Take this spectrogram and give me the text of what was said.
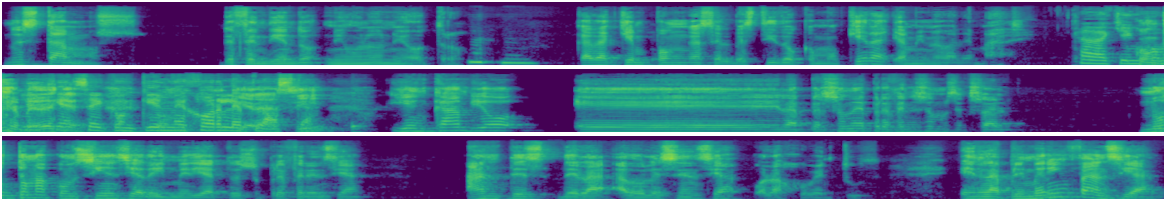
no estamos defendiendo ni uno ni otro. Cada quien póngase el vestido como quiera y a mí me vale madre. Cada quien Con que me deje- complíquese con quien mejor quien le quiera, plazca. ¿sí? Y en cambio, eh, la persona de preferencia homosexual no toma conciencia de inmediato de su preferencia antes de la adolescencia o la juventud. En la primera infancia,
